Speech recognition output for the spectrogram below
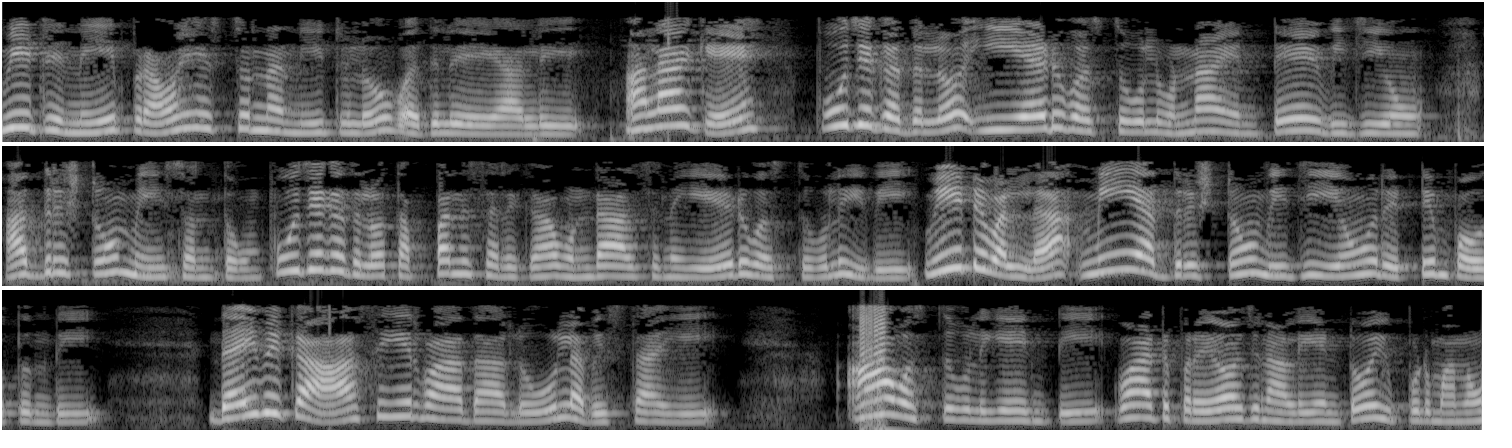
వీటిని ప్రవహిస్తున్న నీటిలో వదిలేయాలి. అలాగే పూజ గదిలో ఈ ఏడు వస్తువులు ఉన్నాయంటే విజయం అదృష్టం మీ సొంతం. పూజ గదిలో తప్పనిసరిగా ఉండాల్సిన ఏడు వస్తువులు ఇవి. వీటి వల్ల మీ అదృష్టం విజయం రెట్టింపు అవుతుంది దైవిక ఆశీర్వాదాలు లభిస్తాయి. ఆ వస్తువులు ఏంటి? వాటి ప్రయోజనాలు ఏంటో ఇప్పుడు మనం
